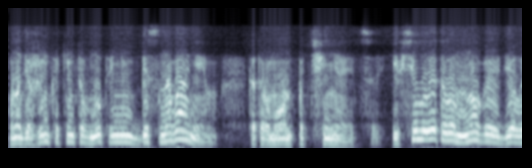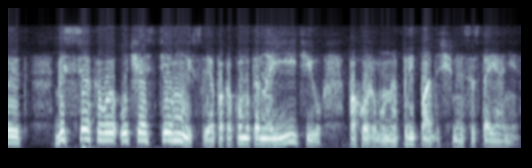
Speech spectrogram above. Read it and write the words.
он одержим каким-то внутренним беснованием, которому он подчиняется, и в силу этого многое делает без всякого участия мысли, а по какому-то наитию, похожему на припадочное состояние.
